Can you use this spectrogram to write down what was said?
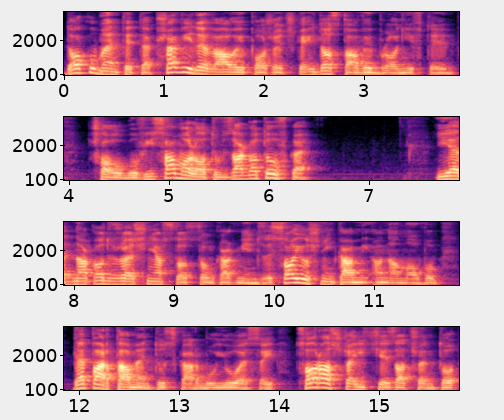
Dokumenty te przewidywały pożyczkę i dostawy broni, w tym czołgów i samolotów za gotówkę. Jednak od września w stosunkach między sojusznikami a namową Departamentu Skarbu USA coraz częściej zaczęto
